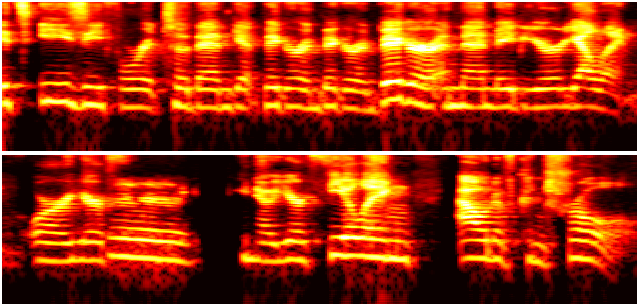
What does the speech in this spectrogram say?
it's easy for it to then get bigger and bigger and bigger. And then maybe you're yelling or you're, mm. you know, you're feeling out of control.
